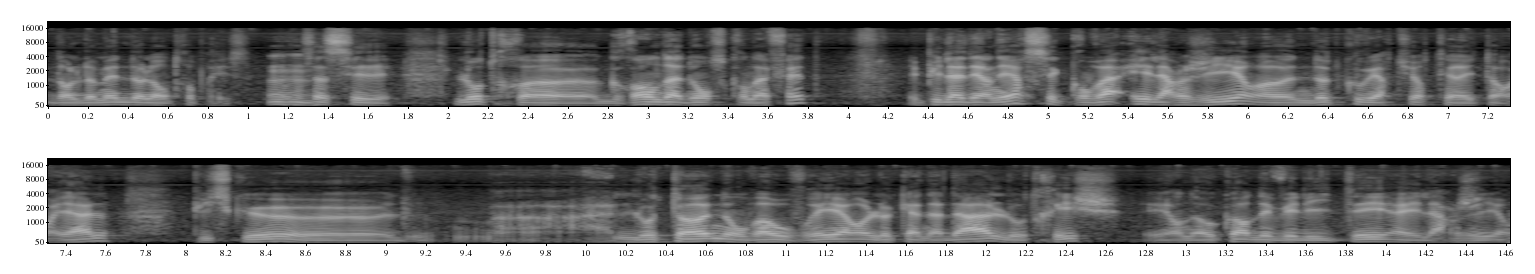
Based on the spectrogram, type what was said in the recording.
dans le domaine de l'entreprise. Mhm. Ça, c'est l'autre euh, grande annonce qu'on a faite. Et puis la dernière, c'est qu'on va élargir euh, notre couverture territoriale, puisque à l'automne, on va ouvrir le Canada, l'Autriche, et on a encore des velléités à élargir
